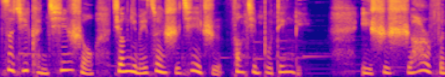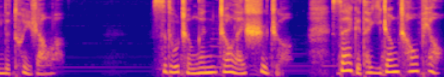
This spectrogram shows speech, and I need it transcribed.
自己肯亲手将一枚钻石戒指放进布丁里。已是十二分的退让了。司徒承恩招来侍者，塞给他一张钞票，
